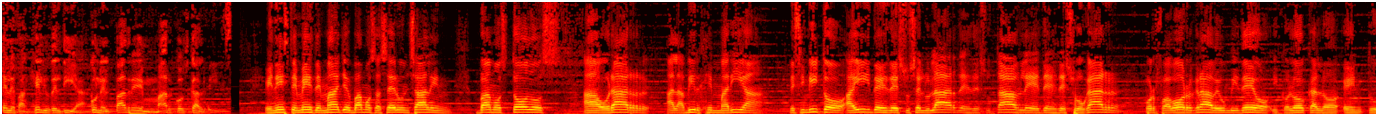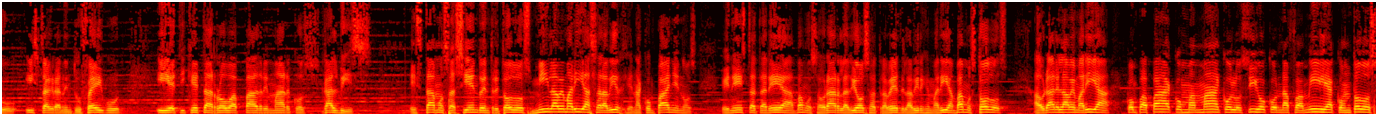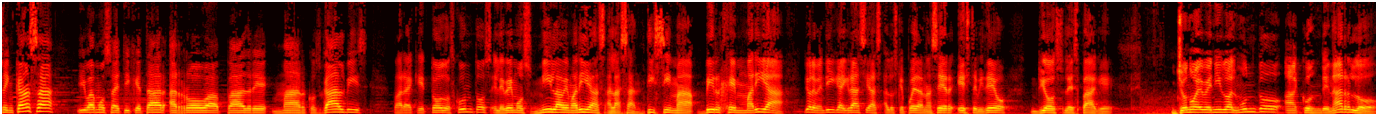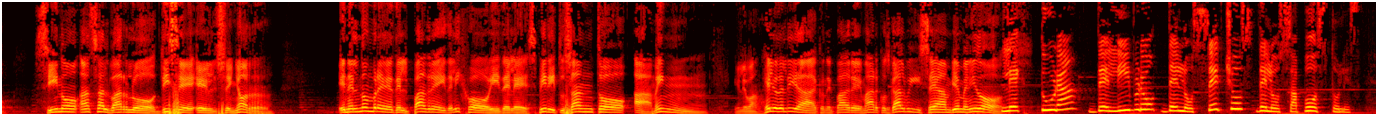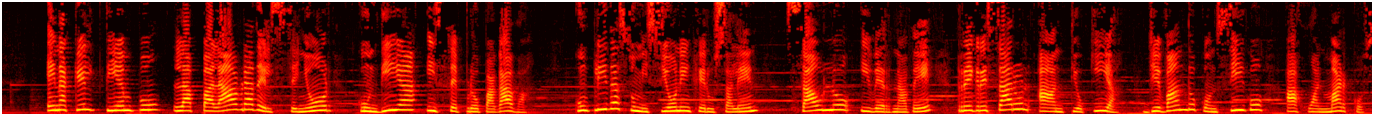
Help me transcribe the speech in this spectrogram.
el Evangelio del Día con el Padre Marcos Galvis. En este mes de mayo vamos a hacer un challenge. Vamos todos a orar a la Virgen María. Les invito ahí desde su celular, desde su tablet, desde su hogar. Por favor, grabe un video y colócalo en tu Instagram, en tu Facebook y etiqueta arroba Padre Marcos Galvis. Estamos haciendo entre todos mil Ave Marías a la Virgen. Acompáñenos en esta tarea. Vamos a orarle a Dios a través de la Virgen María. Vamos todos a orar el Ave María con papá, con mamá, con los hijos, con la familia, con todos en casa. Y vamos a etiquetar arroba Padre Marcos Galvis para que todos juntos elevemos mil Ave Marías a la Santísima Virgen María. Dios le bendiga y gracias a los que puedan hacer este video Dios les pague. Yo no he venido al mundo a condenarlo, sino a salvarlo, dice el Señor. En el nombre del Padre y del Hijo y del Espíritu Santo. Amén. El Evangelio del Día con el Padre Marcos Galvi. Sean bienvenidos. Lectura del libro de los Hechos de los Apóstoles. En aquel tiempo la palabra del Señor cundía y se propagaba. Cumplida su misión en Jerusalén, Saulo y Bernabé regresaron a Antioquía, llevando consigo a Juan Marcos.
